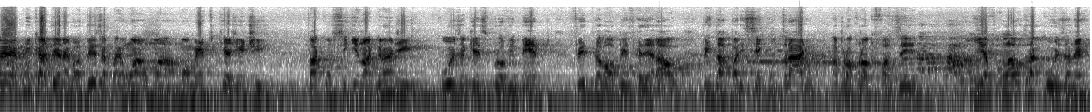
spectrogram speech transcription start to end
É brincadeira negócio desse, rapaz. Uma- um momento que a gente está conseguindo uma grande coisa que é esse provimento, feito pela OAB Federal, vem dar parecer contrário, vai procurar o que fazer. Ia falar outra coisa, né?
